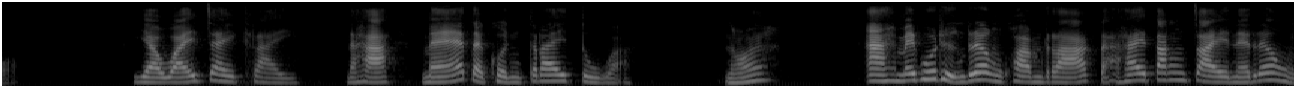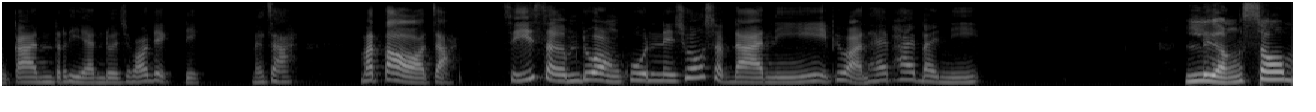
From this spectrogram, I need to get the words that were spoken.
อก อย่าไว้ใจใครนะคะ แม้แต่คนใกล้ตัวเนาะ อะไม่พูดถึงเรื่องของความรักแต่ให้ตั้งใจในเรื่องของการเรียนโดยเฉพาะเด็กๆนะจ๊ะมาต่อจ้ะสีเสริมดวงคุณในช่วงสัปดาห์นี้ พี่หวานให้ไพ่ใบนี้ เหลืองส้ม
